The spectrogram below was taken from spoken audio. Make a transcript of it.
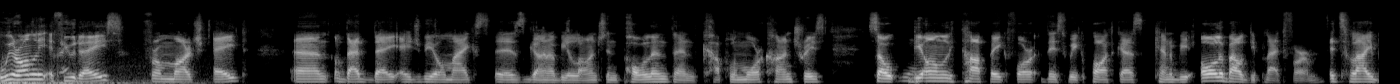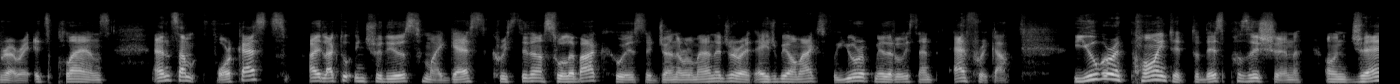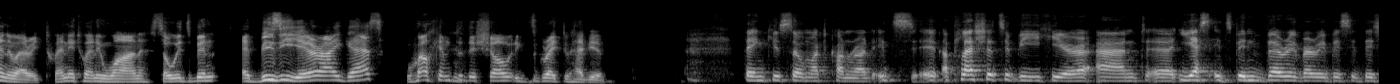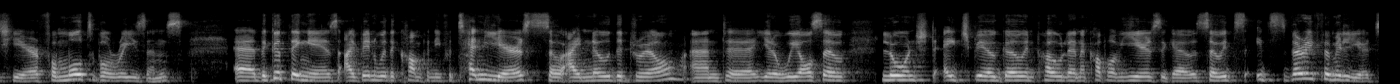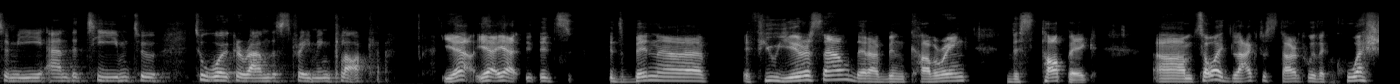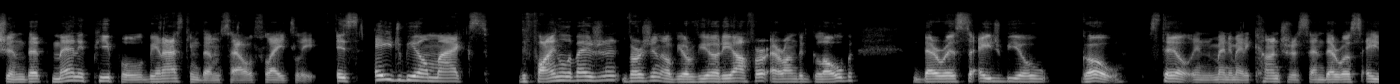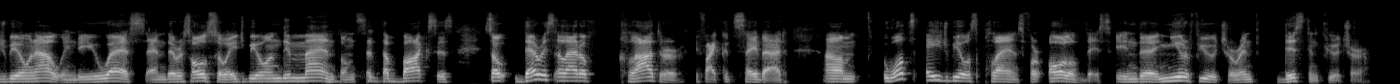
We're only a few days from March 8th, and on that day, HBO Max is gonna be launched in Poland and a couple more countries. So yeah. the only topic for this week podcast can be all about the platform, its library, its plans, and some forecasts. I'd like to introduce my guest, Christina Sulebakk, who is the general manager at HBO Max for Europe, Middle East, and Africa. You were appointed to this position on January 2021, so it's been a busy year, I guess. Welcome to the show. It's great to have you. Thank you so much, Conrad. It's a pleasure to be here. And uh, yes, it's been very, very busy this year for multiple reasons. Uh, the good thing is I've been with the company for 10 years, so I know the drill. And, uh, you know, we also launched HBO Go in Poland a couple of years ago. So it's, it's very familiar to me and the team to, to work around the streaming clock. Yeah, yeah, yeah. It's, it's been, uh a few years now that I've been covering this topic. Um, so I'd like to start with a question that many people have been asking themselves lately: Is HBO Max the final version version of your VOD offer around the globe? There is HBO Go still in many many countries, and there was HBO Now in the US, and there is also HBO on demand on set-top boxes. So there is a lot of clutter, if I could say that. Um, what's HBO's plans for all of this in the near future and distant future?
